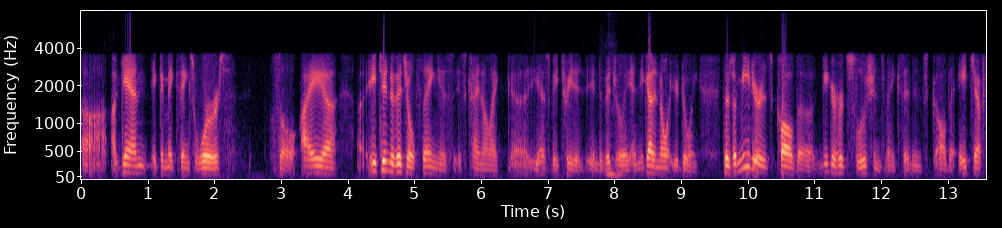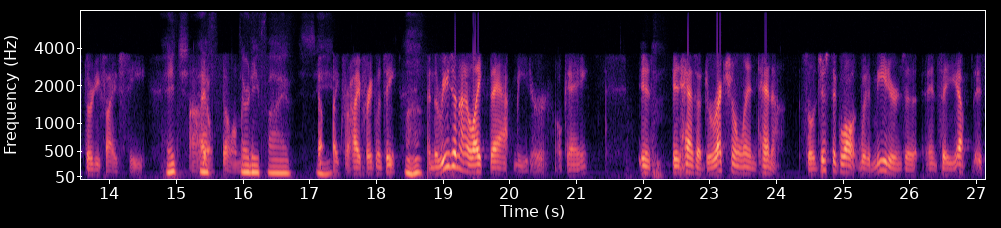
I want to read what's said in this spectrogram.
uh, again, it can make things worse. So I, uh, each individual thing is is kind of like uh, it has to be treated individually, and you got to know what you're doing. There's a meter. It's called uh, Gigahertz Solutions makes it, and it's called the HF35C. Uh, I don't sell 'em. HF thirty five Yep, C. like for high frequency. Uh-huh. And the reason I like that meter, okay, is it has a directional antenna. So just to go out with a meter and say, and say yep, it's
